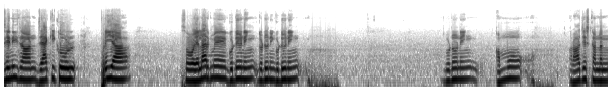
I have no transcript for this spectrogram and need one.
Jenny John Jackie cool Priya so எல்லாருக்குமே good evening good evening good evening good evening Ammu Rajesh Kannan.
